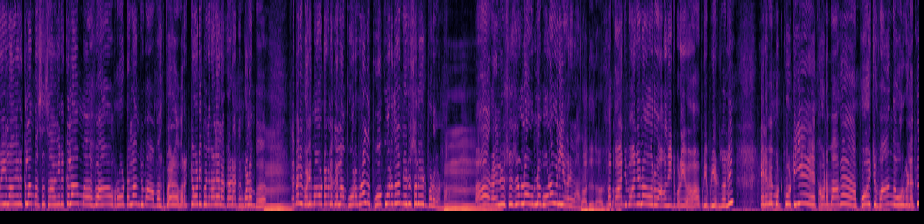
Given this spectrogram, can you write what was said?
ரயிலாக இருக்கலாம் பஸ்ஸஸாக இருக்கலாம் ரோட்டெல்லாம் சும்மா வரைச்சோடி கொஞ்ச நாளையில கிடக்கும் குழம்பு. அதே மாதிரி வெளி மாவட்டங்களுக்கு எல்லாம் போறப்போ அந்த போக்குவரத்துல நெரிசல் ஏற்பட வேண்டாம். ரயில்வே ஸ்டேஷனுக்குலாம் உள்ள போனா வெளியே வரையாது அதுதான் பாஞ்சு பாஞ்செல்லாம் ஒரு வாங்கிட்டு போய் அப்படி இப்படின்னு சொல்லி எனவே முன்கூட்டியே கவனமாக போயிட்டு வாங்க ஊர்களுக்கு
